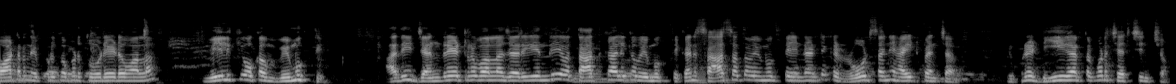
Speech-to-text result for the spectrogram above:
వాటర్ని ఎప్పటికప్పుడు తోడేయడం వల్ల వీళ్ళకి ఒక విముక్తి. అది జనరేటర్ వల్ల జరిగింది తాత్కాలిక విముక్తి. కానీ శాశ్వత విముక్తి ఏంటంటే ఇక్కడ రోడ్స్ అన్ని హైట్ పెంచాలి. ఇప్పుడే డిఈ గారితో కూడా చర్చించాం.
